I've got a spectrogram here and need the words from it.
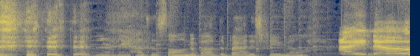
Literally has a song about the baddest female I know.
